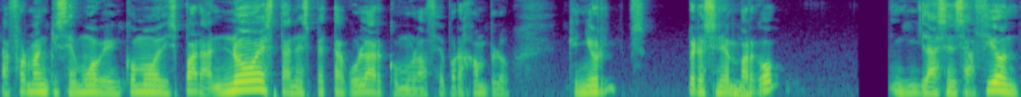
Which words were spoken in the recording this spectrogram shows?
La forma en que se mueven, cómo dispara, no es tan espectacular como lo hace, por ejemplo, Reeves, pero sin embargo la sensación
